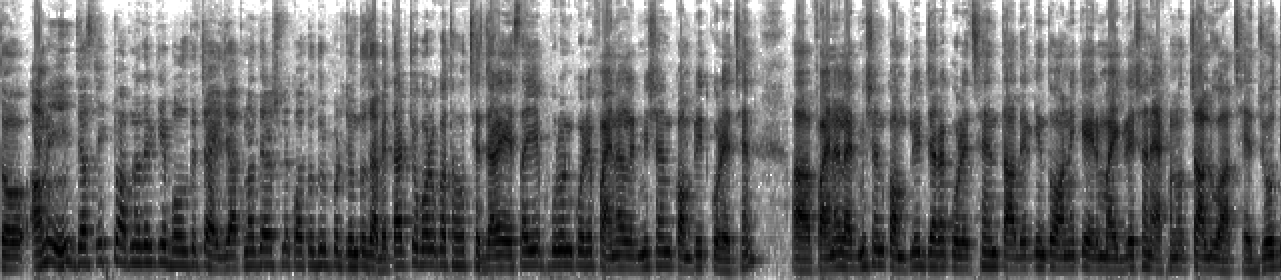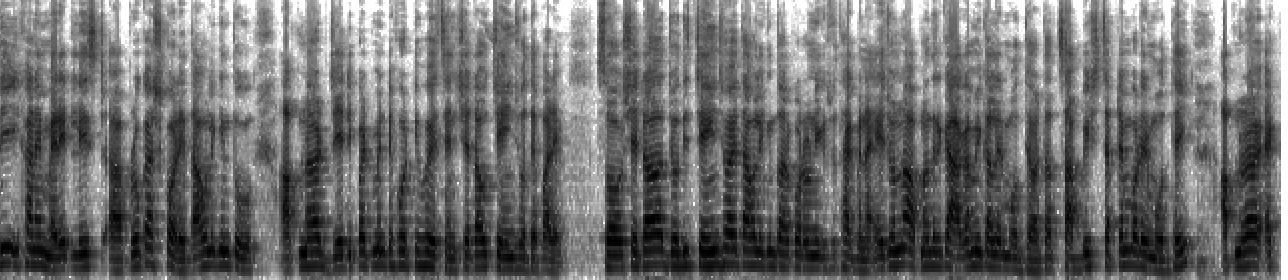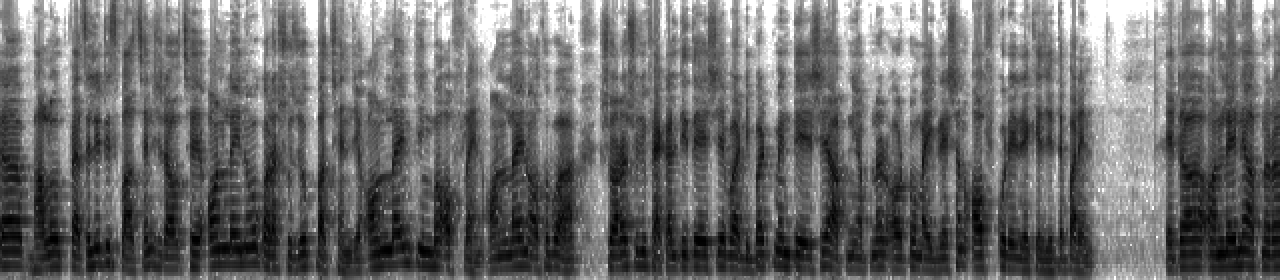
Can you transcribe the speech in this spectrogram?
তো আমি জাস্ট একটু আপনাদেরকে বলতে চাই যে আপনাদের আসলে কত দূর পর্যন্ত যাবে? তার চেয়ে বড় কথা হচ্ছে যারা এসআইএ পূরণ করে ফাইনাল অ্যাডমিশন কমপ্লিট করেছেন ফাইনাল অ্যাডমিশন কমপ্লিট যারা করেছেন, তাদের কিন্তু অনেকের মাইগ্রেশন এখনও চালু আছে। যদি এখানে মেরিট লিস্ট প্রকাশ করে, তাহলে কিন্তু আপনার যে ডিপার্টমেন্টে ভর্তি হয়েছেন, সেটাও চেঞ্জ হতে পারে। সো সেটা যদি চেঞ্জ হয়, তাহলে কিন্তু আর করণীয় কিছু থাকবে না। এই জন্য আপনাদেরকে আগামীকালের মধ্যে, অর্থাৎ ছাব্বিশ সেপ্টেম্বরের মধ্যেই আপনারা একটা ভালো ফ্যাসিলিটিস পাচ্ছেন, সেটা হচ্ছে অনলাইনেও করার সুযোগ পাচ্ছেন যে অনলাইন কিংবা অফলাইন অনলাইন অথবা সরাসরি ফ্যাকাল্টিতে এসে বা ডিপার্টমেন্টে এসে আপনি আপনার অটো মাইগ্রেশন অফ করে রেখে যেতে পারেন। এটা অনলাইনে আপনারা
